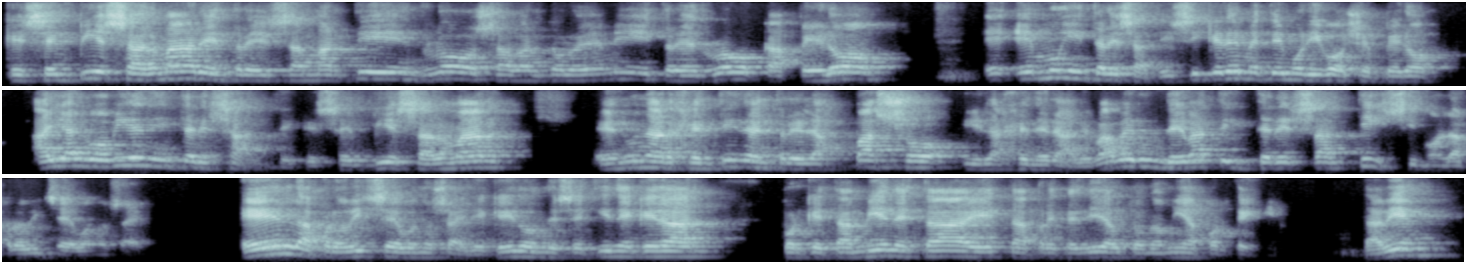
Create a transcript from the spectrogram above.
que se empieza a armar entre San Martín, Rosa, Bartolomé Mitre, Roca, Perón. E, es muy interesante. Y si querés metemos Irigoyen, pero hay algo bien interesante que se empieza a armar en una Argentina entre las PASO y las generales. Va a haber un debate interesantísimo en la provincia de Buenos Aires. En la provincia de Buenos Aires, que es donde se tiene que dar, porque también está esta pretendida autonomía porteña. ¿Está bien?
